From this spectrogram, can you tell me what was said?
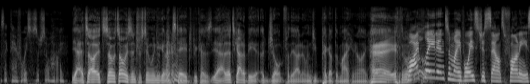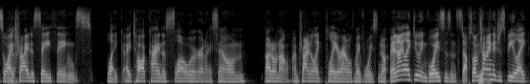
was like, their voices are so high. Yeah, it's uh, it's so it's always interesting when you get on stage because yeah, that's got to be a jolt for the audience when you pick up the mic and you're like, "Hey." Well, I played into my voice just sounds funny, so I try to say things like I talk kind of slower and I sound I don't know. I'm trying to like play around with my voice. No, and I like doing voices and stuff. So I'm Yeah. trying to just be like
